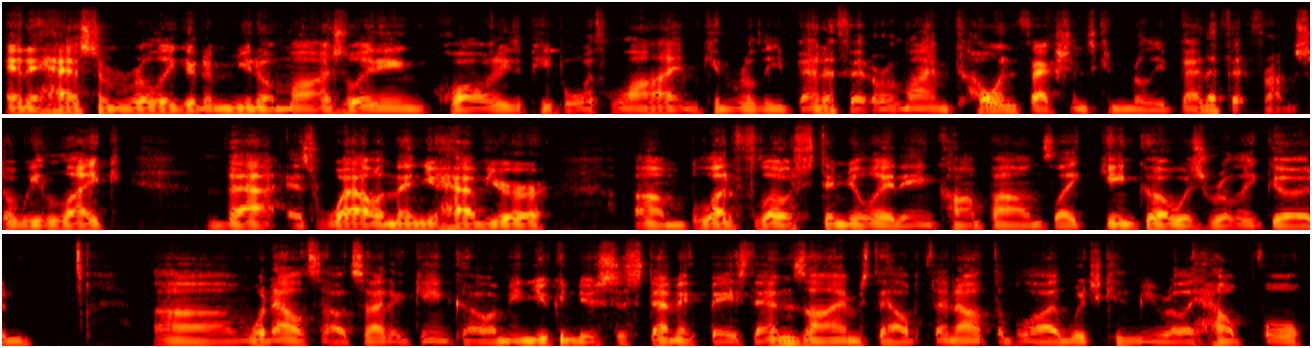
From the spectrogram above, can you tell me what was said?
And it has some really good immunomodulating qualities people with Lyme can really benefit or Lyme co-infections can really benefit from. So we like that as well. And then you have your um, blood flow stimulating compounds like ginkgo is really good. Um, what else outside of ginkgo? I mean, you can do systemic based enzymes to help thin out the blood, which can be really helpful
